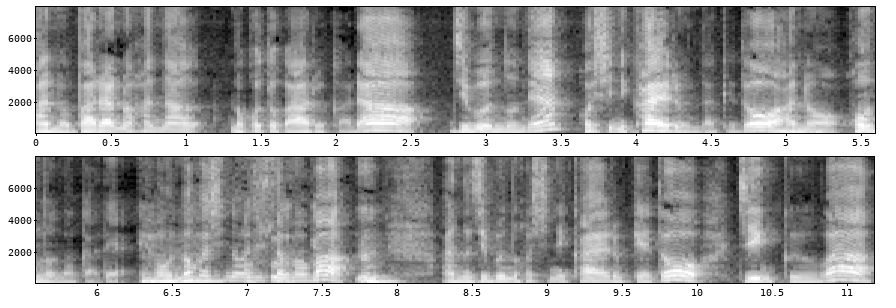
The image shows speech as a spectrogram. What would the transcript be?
あの、バラの花のことがあるから、自分のね、星に帰るんだけど、ん。あの、本の中で。絵本の星の王子様は、うん、あの、自分の星に帰るけど、ジンくんは、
